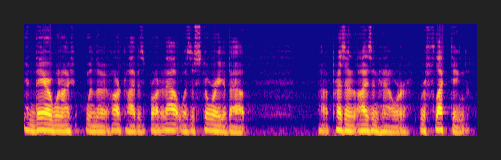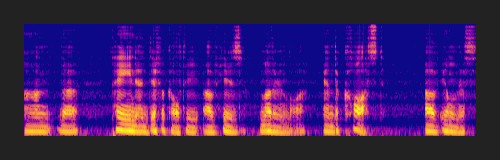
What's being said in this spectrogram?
And there, when, I, when the archivist brought it out, was a story about uh, President Eisenhower reflecting on the pain and difficulty of his mother in law and the cost of illness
